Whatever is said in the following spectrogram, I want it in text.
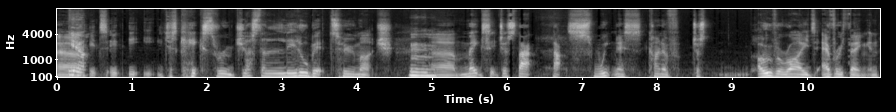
Uh, Yeah. it's it, it it just kicks through just a little bit too much. Uh, makes it just that that sweetness kind of just overrides everything and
